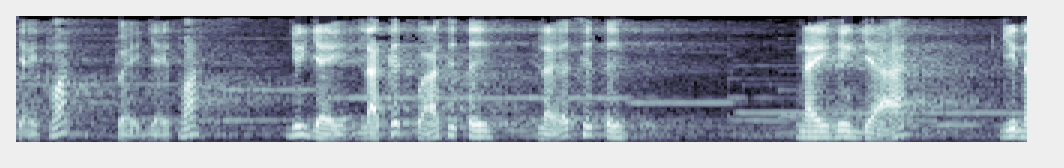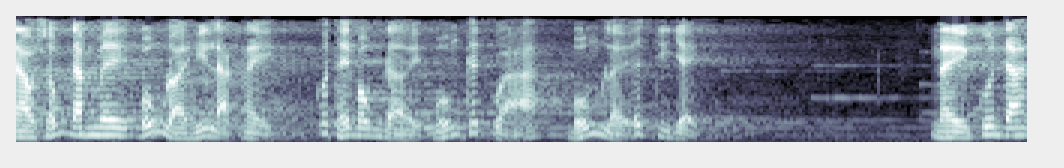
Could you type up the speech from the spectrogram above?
giải thoát, tuệ giải thoát. Như vậy là kết quả thứ tư, lợi ích thứ tư. Này hiền giả, vì nào sống đam mê bốn loại hỷ lạc này có thể mong đợi bốn kết quả, bốn lợi ích như vậy. Này Kunda,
